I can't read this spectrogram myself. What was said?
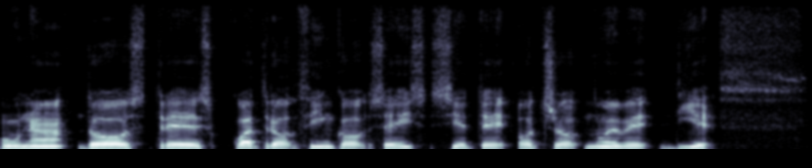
1, 2, 3, 4, 5, 6, 7, 8, 9, 10.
